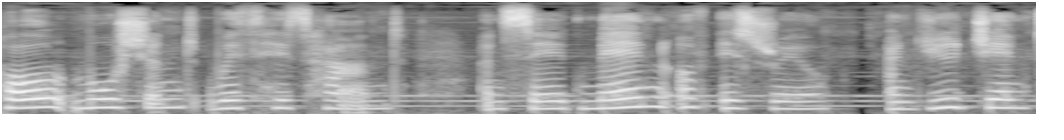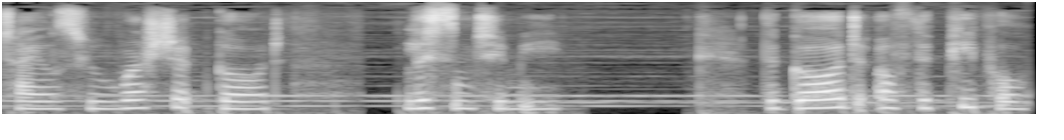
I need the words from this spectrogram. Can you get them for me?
Paul motioned with his hand and said, Men of Israel, and you Gentiles who worship God, listen to me the God of the people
